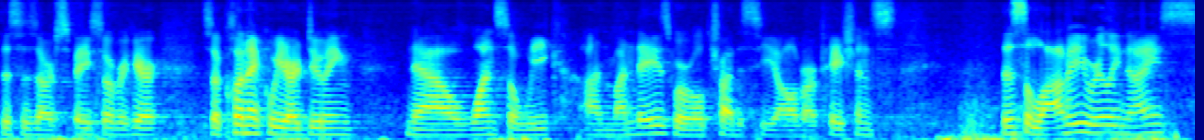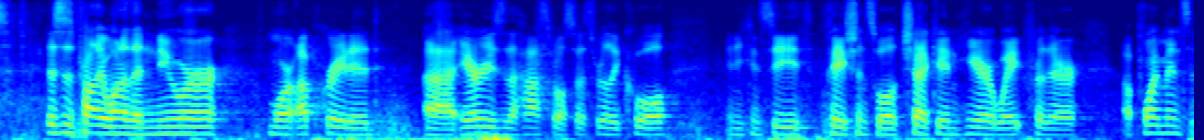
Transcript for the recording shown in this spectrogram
This is our space over here. So clinic we are doing now once a week on Mondays where we'll try to see all of our patients. This is the lobby, really nice. This is probably one of the newer, more upgraded uh, areas of the hospital, so it's really cool. And you can see patients will check in here, wait for their appointments.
